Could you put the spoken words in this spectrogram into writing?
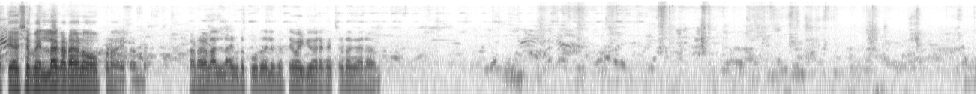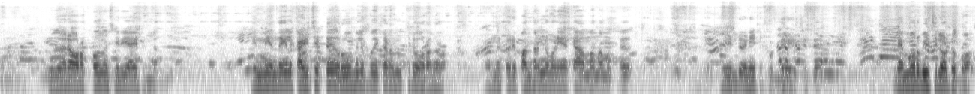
അത്യാവശ്യം എല്ലാ കടകളും ഓപ്പൺ ആയിട്ടുണ്ട്. കടകളല്ല ഇവിടെ കൂടുതലും മറ്റേ വഴിയോര കച്ചവടക്കാരാണ്. ഇതുവരെ ഉറക്കമൊന്നും ശരിയായിട്ടില്ല. ഇനി എന്തെങ്കിലും കഴിച്ചിട്ട് റൂമിൽ പോയി കിടന്നിട്ട് ഉറങ്ങണം. എന്നിട്ട് ഒരു പന്ത്രണ്ട് മണിയൊക്കെ ആകുമ്പോൾ നമുക്ക് വീണ്ടും എണീറ്റ് ഫുഡ് കഴിച്ചിട്ട് ലെമൂർ ബീച്ചിലോട്ട് പോവാം.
